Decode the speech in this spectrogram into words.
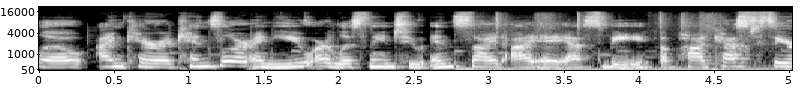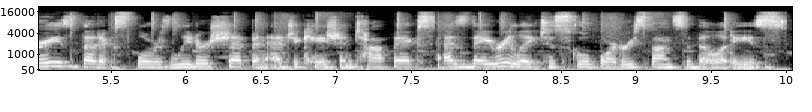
Hello, I'm Kara Kinsler, and you are listening to Inside IASB, a podcast series that explores leadership and education topics as they relate to school board responsibilities.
